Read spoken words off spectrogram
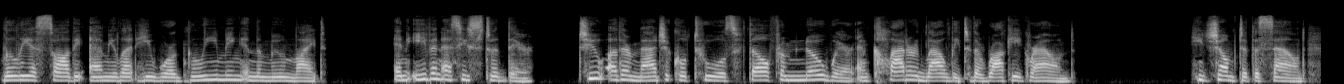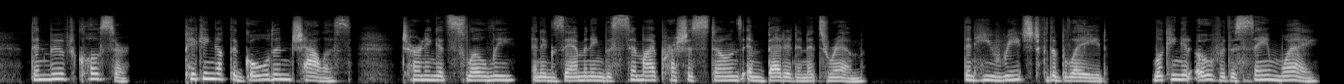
Lilia saw the amulet he wore gleaming in the moonlight and even as he stood there, two other magical tools fell from nowhere and clattered loudly to the rocky ground. He jumped at the sound, then moved closer, picking up the golden chalice, turning it slowly and examining the semi precious stones embedded in its rim. Then he reached for the blade, looking it over the same way.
